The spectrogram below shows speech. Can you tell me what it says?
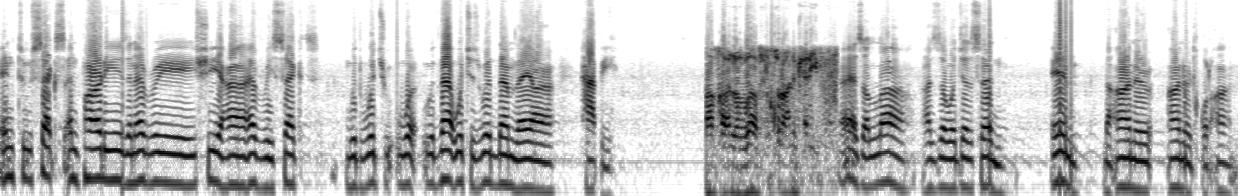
into sects and parties and every Shia, every sect with which with that which is with them, they are happy. قال الله في القرآن الكريم As Allah Azza wa Jal said in the honor, honored Quran.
